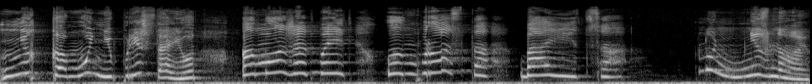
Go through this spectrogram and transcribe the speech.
никому не пристает. А может быть, он просто боится? Ну, не знаю,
